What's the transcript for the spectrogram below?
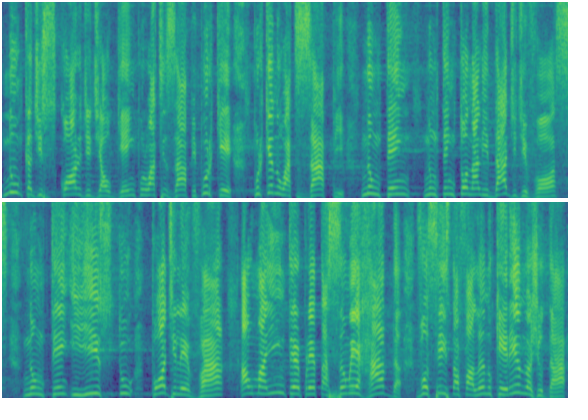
nunca discorde de alguém por WhatsApp. Por quê? Porque no WhatsApp não tem, não tem tonalidade de voz, não tem, e isto pode levar a uma interpretação errada. Você está falando querendo ajudar,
